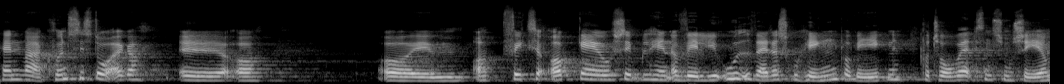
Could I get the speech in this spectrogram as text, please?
Han var kunsthistoriker øh, og, og, øh, og fik til opgave simpelthen at vælge ud, hvad der skulle hænge på væggene på Torvaldsens Museum.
